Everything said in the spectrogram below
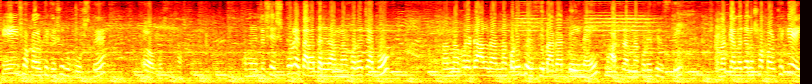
সেই সকাল থেকে শুরু করছে এই অবস্থা। এখন এটা শেষ করে তাড়াতাড়ি রান্নাঘরে যাব। রান্নাঘরে ডাল রান্না করে ফেলছি, বাগার দেই নাই, ভাত রান্না করে ফেলছি। আমার কেন যেন সকাল থেকেই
